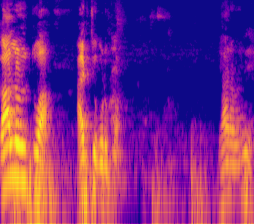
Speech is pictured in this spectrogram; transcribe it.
கால் வா. அடிச்சு கொடுப்போம். யார் அவரு?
